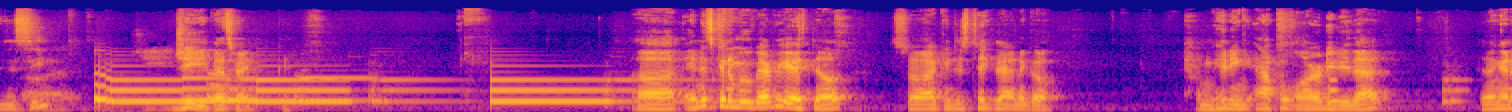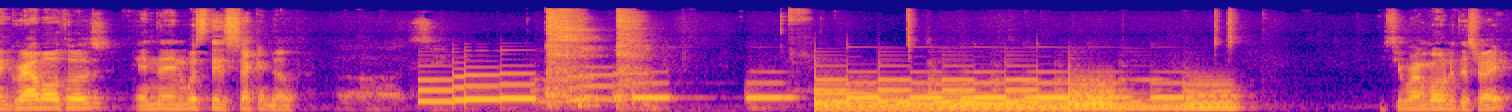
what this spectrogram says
Is it C? Uh, G, that's right. Okay. Uh, and it's going to move every eighth note, so I can just take that and I go. I'm hitting Apple R to do that. And I'm going to grab all those, and then what's the second note? Where I'm going with this, right?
